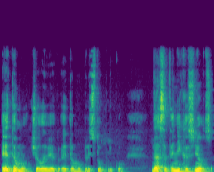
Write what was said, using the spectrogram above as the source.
этому человеку, этому преступнику, нас это не коснется.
